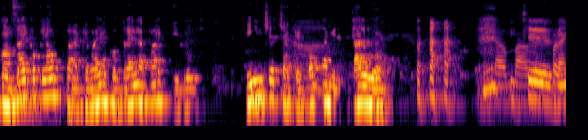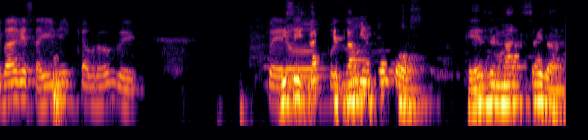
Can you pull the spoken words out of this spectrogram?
con Psycho Clown para que vaya contra Ella Park y Rush. Pinche chaquetota Ah. mental, güey. No Pinches divagues ahí bien cabrón, güey. Pero, Dice Isaac que pues están no. bien tontos, que es de Matt Seidel.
